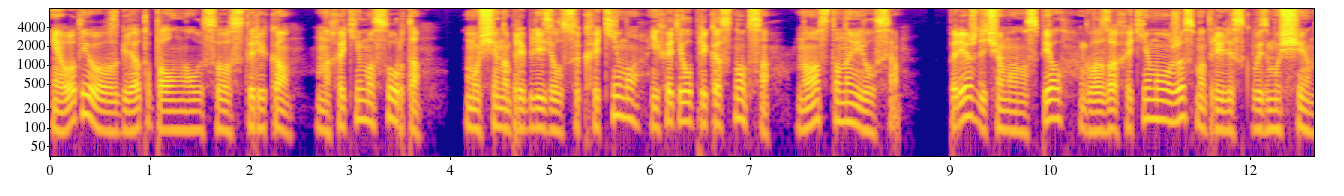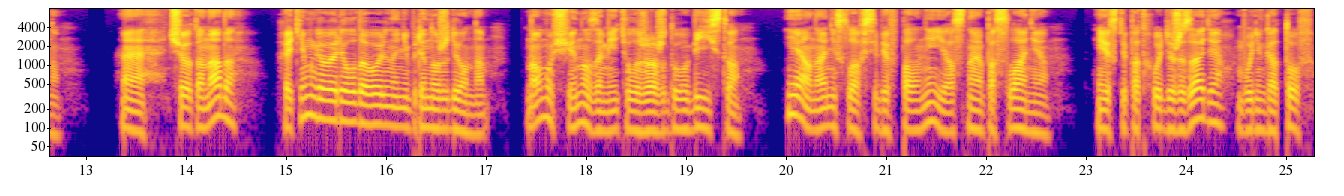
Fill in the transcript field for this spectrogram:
И вот его взгляд упал на лысого старика, на Хакима Сурта. Мужчина приблизился к Хакиму и хотел прикоснуться, но остановился. Прежде чем он успел, глаза Хакима уже смотрели сквозь мужчину. «Э, что-то надо?» Хаким говорил довольно непринужденно. Но мужчина заметил жажду убийства. И она несла в себе вполне ясное послание. «Если подходишь сзади, будь готов».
